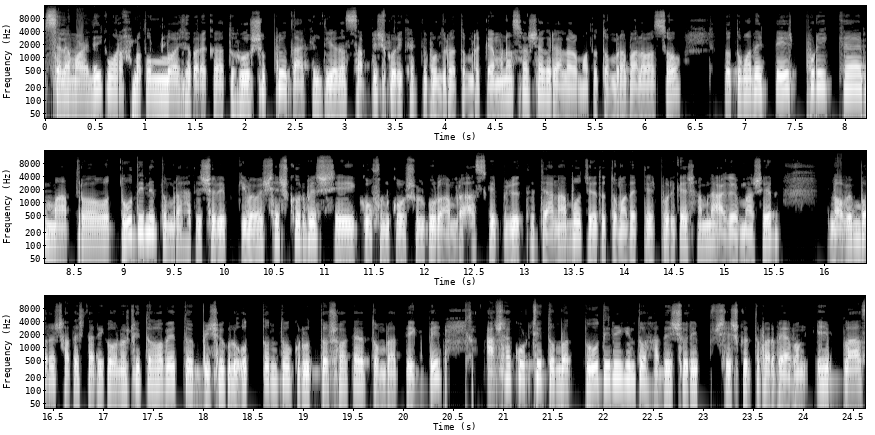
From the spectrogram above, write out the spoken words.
সালামু আলাইকুম রহমতুল্লাহ বারাকাতুহ সুপ্রিয় দাখিল দুই হাজার ছাব্বিশ পরীক্ষার্থী বন্ধুরা, তোমরা কেমন আছো? আশা করি আল্লাহর মতো তোমরা ভালো আছো। তো তোমাদের টেস্ট পরীক্ষায় মাত্র দুদিনে তোমরা হাদিস শরীফ কীভাবে শেষ করবে, সেই গোপন কৌশলগুলো আমরা আজকে ভিডিওতে জানাব। যেহেতু তোমাদের টেস্ট পরীক্ষার সামনে আগামী মাসের নভেম্বরের সাতাশ তারিখে অনুষ্ঠিত হবে। তো বিষয়গুলো অত্যন্ত গুরুত্ব সহকারে তোমরা দেখবে। আশা করছি তোমরা দুদিনে কিন্তু হাদিস শরীফ শেষ করতে পারবে এবং এ প্লাস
